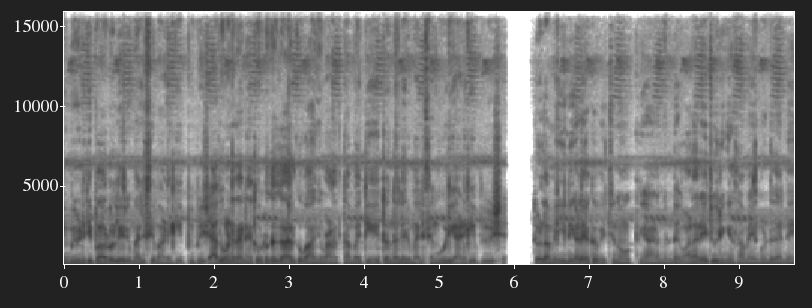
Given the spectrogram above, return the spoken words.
ഇമ്മ്യൂണിറ്റി പവർ ഉള്ള ഒരു മത്സ്യമാണ് ഗപ്പി ഫിഷ് അതുകൊണ്ട് തന്നെ തുടക്കക്കാർക്ക് വാങ്ങി വളർത്താൻ പറ്റിയ ഏറ്റവും നല്ലൊരു മത്സ്യം കൂടിയാണ് ഗപ്പി ഫിഷ് മറ്റുള്ള മീനുകളെയൊക്കെ വെച്ച് നോക്കുകയാണെന്നുണ്ടെങ്കിൽ വളരെ ചുരുങ്ങിയ സമയം കൊണ്ട് തന്നെ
